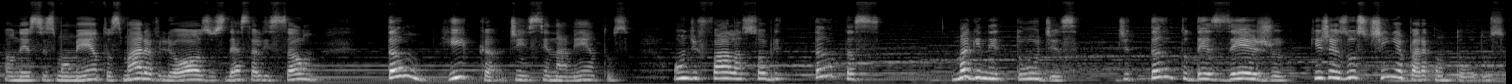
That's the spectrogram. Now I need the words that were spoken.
Então, nesses momentos maravilhosos dessa lição tão rica de ensinamentos, onde fala sobre tantas magnitudes, de tanto desejo que Jesus tinha para com todos,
